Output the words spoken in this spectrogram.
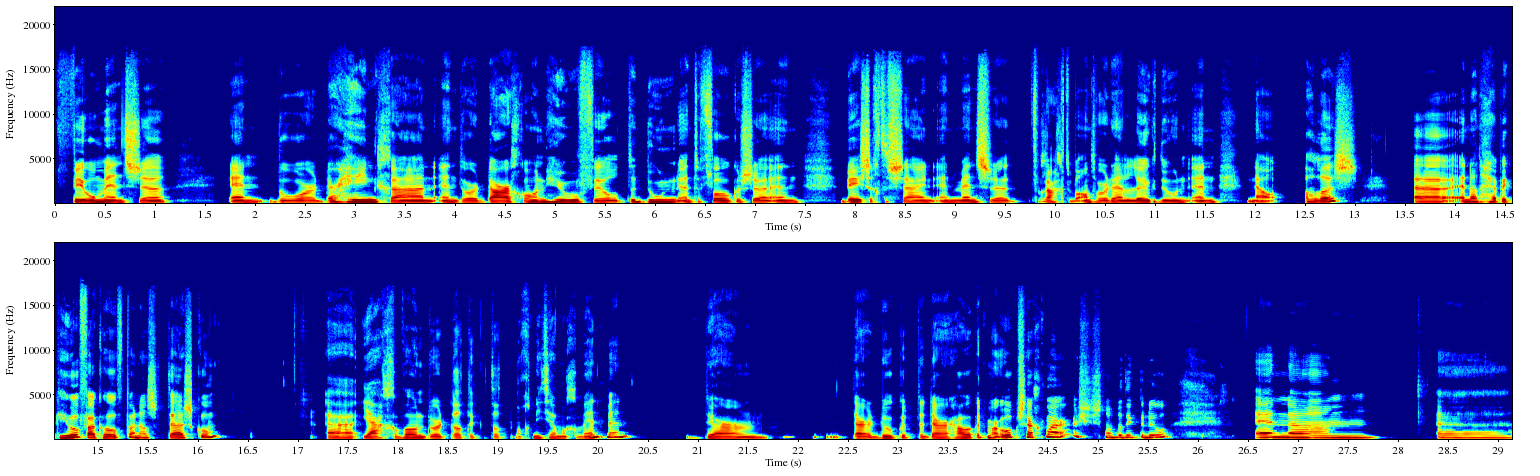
veel mensen en door daarheen gaan en door daar gewoon heel veel te doen en te focussen en bezig te zijn en mensen vragen te beantwoorden en leuk doen en nou alles. Uh, en dan heb ik heel vaak hoofdpijn als ik thuis kom. Uh, ja, gewoon doordat ik dat nog niet helemaal gewend ben. Daar, daar, doe ik het, daar hou ik het maar op, zeg maar, als je snapt wat ik bedoel. En um, uh,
